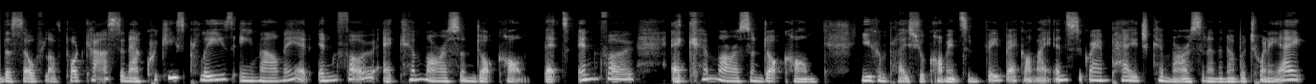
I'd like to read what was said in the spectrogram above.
the Self Love podcast and our quickies, please email me at info at kimmorrison.com. That's info at kimmorrison.com. You can place your comments and feedback on my Instagram page, Kim Morrison and the number 28,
